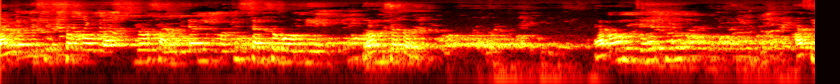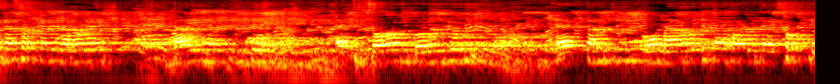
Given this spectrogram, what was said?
বাংলাদেশের সকল রাষ্ট্রীয় সাংবিধানিক প্রতিষ্ঠান সমূহকে ধ্বংস করে এবং যেহেতু হাসিনা সরকারের আমলে তারই নেতৃত্বে একটি চরম গণবিরোধী একতান্ত্রিক ও মানবাধিকার হরণকারী শক্তি।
